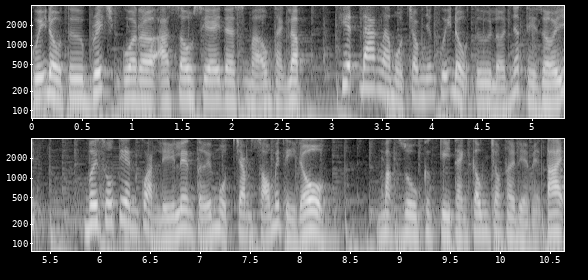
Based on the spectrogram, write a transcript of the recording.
Quỹ đầu tư Bridgewater Associates mà ông thành lập hiện đang là một trong những quỹ đầu tư lớn nhất thế giới, với số tiền quản lý lên tới 160 tỷ đô. Mặc dù cực kỳ thành công trong thời điểm hiện tại,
